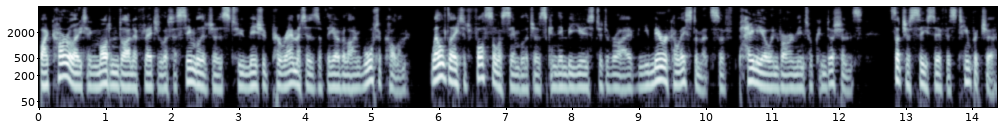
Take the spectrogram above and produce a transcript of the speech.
By correlating modern dinoflagellate assemblages to measured parameters of the overlying water column, well-dated fossil assemblages can then be used to derive numerical estimates of paleo-environmental conditions, such as sea surface temperature,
